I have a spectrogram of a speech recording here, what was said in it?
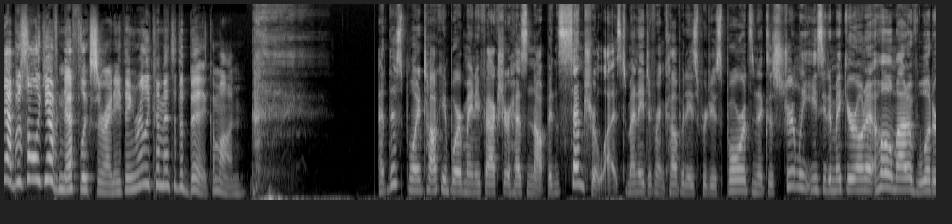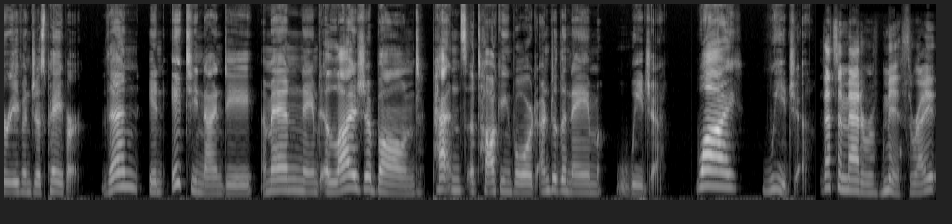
Yeah, but it's not like you have Netflix or anything. Really come into the bit. Come on. At this point, talking board manufacture has not been centralized. Many different companies produce boards, and it's extremely easy to make your own at home out of wood or even just paper. Then, in 1890, a man named Elijah Bond patents a talking board under the name Ouija. Why Ouija? That's a matter of myth, right?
